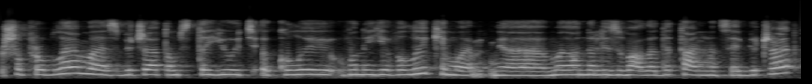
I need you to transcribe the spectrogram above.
що проблеми з бюджетом стають, коли вони є великими. Ми аналізували детально цей бюджет,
